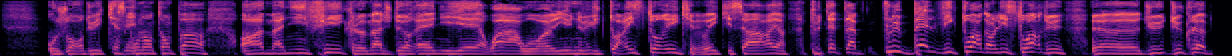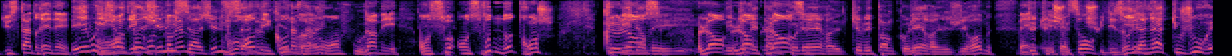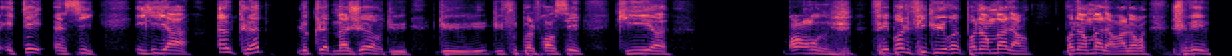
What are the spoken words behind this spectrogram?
aujourd'hui, qu'est-ce qu'on n'entend pas? Ah, magnifique le match de Rennes hier, waouh, une victoire historique, oui, qui sert à rien. Peut-être la plus belle victoire dans l'histoire du, euh, du, du club, du Stade Rennais. Eh oui, Vous j'ai vous rendez lu ça, j'ai lu Vous vous ça, rendez effectivement. compte Ça, fou. hein. Non, mais on se, on se fout de notre tronche que Mais non, Lens. mais, Lan- mais te Lan- mets pas en colère, Jérôme. Ben, de toute je, façon, je suis désolé. il en a toujours été ainsi. Il y a un club, le club majeur du, du, du football français, qui euh, bon, euh, fait bonne figure, an, mal an. Bon an, mal an. Alors, je vais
